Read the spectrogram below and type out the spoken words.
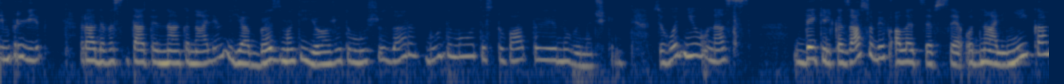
Всім привіт! Рада вас вітати на каналі. Я без макіяжу, тому що зараз будемо тестувати новиночки. Сьогодні у нас декілька засобів, але це все одна лінійка.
